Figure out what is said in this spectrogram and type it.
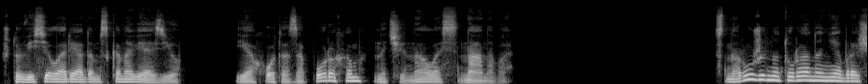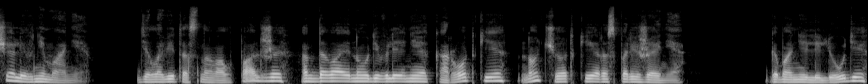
что висела рядом с коновязью, и охота за порохом начиналась наново. Снаружи на Турана не обращали внимания. Деловито сновал Паджи, отдавая на удивление короткие, но четкие распоряжения. Гомонили люди,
